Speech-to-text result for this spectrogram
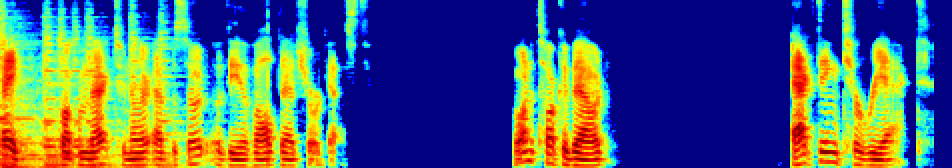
Hey, welcome back to another episode of the Evolved Dad Shortcast. I want to talk about acting to react.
